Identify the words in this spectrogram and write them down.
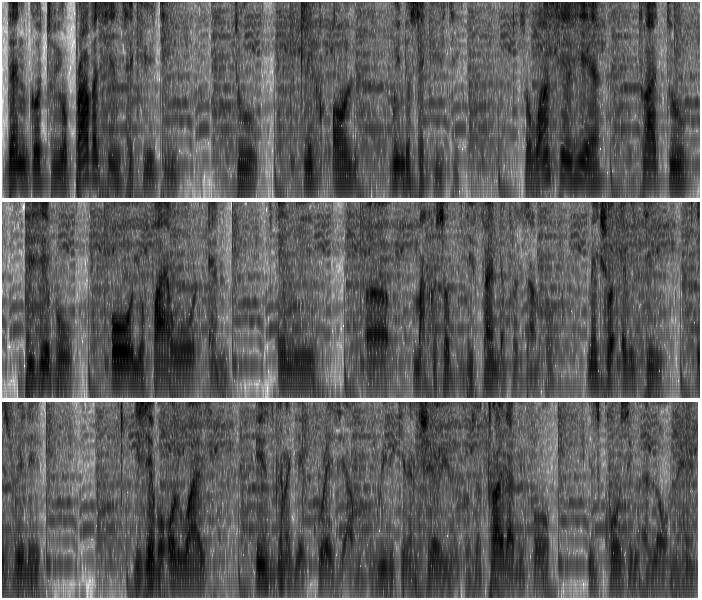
Then go to your privacy and security to click on Windows security. So once you're here, try to disable all your firewall and any uh, Microsoft Defender, for example. Make sure everything is really disabled. Otherwise, it's gonna get crazy. I'm really gonna show you because I tried that before. It's causing a lot of mayhem.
